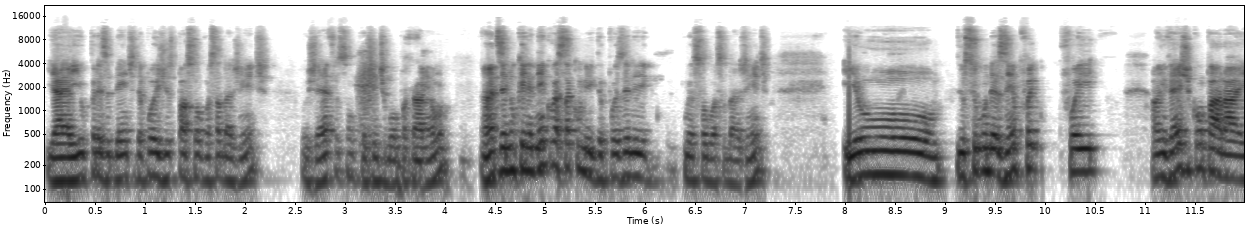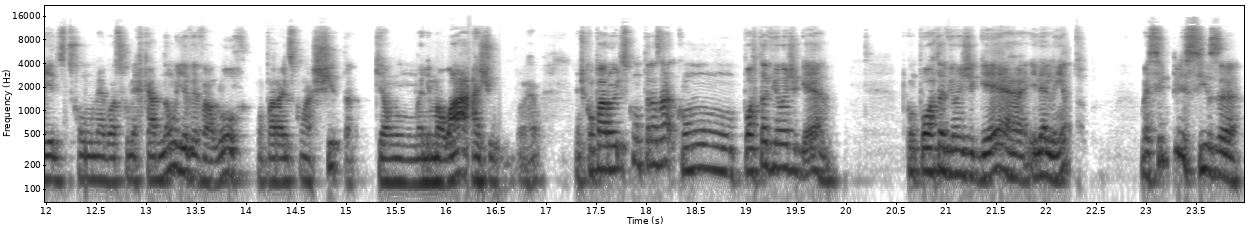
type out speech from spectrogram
E aí o presidente, depois disso, passou a gostar da gente, o Jefferson, que a gente boa pra caramba. Antes ele não queria nem conversar comigo, depois ele começou a gostar da gente. E o, e o segundo exemplo foi, foi, ao invés de comparar eles com um negócio que o mercado não ia ver valor, comparar eles com a chita, que é um animal ágil, a gente comparou eles com, com porta-aviões de guerra. Com porta-aviões de guerra, ele é lento, mas se precisa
